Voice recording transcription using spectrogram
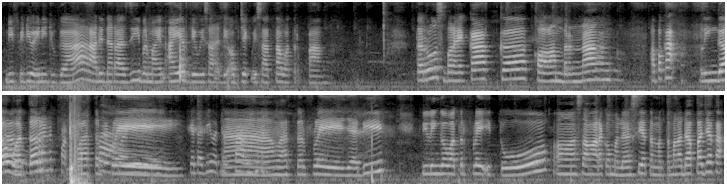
di video ini juga Radit dan Razi bermain air di wisata di objek wisata Waterpang. Terus mereka ke kolam berenang apa Kak? Linggau Water Water Play. Kayak tadi water Nah, waterplay. Jadi di Lingga Waterplay itu eh, sangat rekomendasi ya teman-teman. Ada apa aja kak?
